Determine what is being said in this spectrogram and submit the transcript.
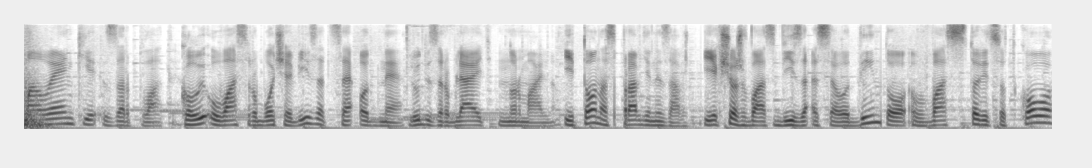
Маленькі зарплати. Коли у вас робоча віза, це одне. Люди заробляють нормально, і то насправді не завжди. І якщо ж у вас віза СЛ1, то вас 100%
